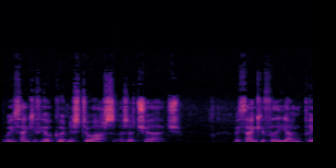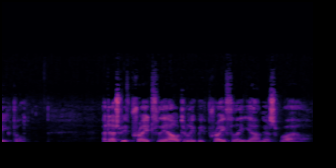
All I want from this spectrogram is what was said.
We thank you for your goodness to us as a church. We thank you for the young people. And as we've prayed for the elderly, we pray for the young as well,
